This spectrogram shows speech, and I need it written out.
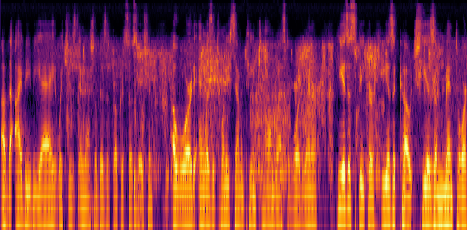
of the IBBA, which is the International Business Brokers Association Award, and was the 2017 Tom West Award winner. He is a speaker, he is a coach, he is a mentor,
